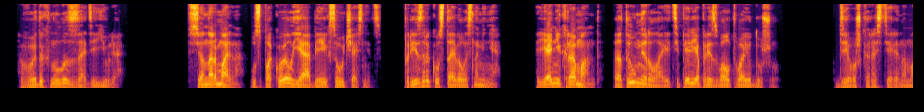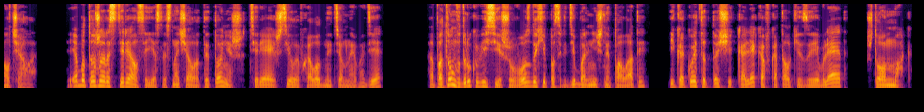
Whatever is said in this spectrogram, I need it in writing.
— выдохнула сзади Юля. «Все нормально», — успокоил я обеих соучастниц. Призрак уставилась на меня. «Я некромант, а ты умерла, и теперь я призвал твою душу». Девушка растерянно молчала. Я бы тоже растерялся, если сначала ты тонешь, теряешь силы в холодной темной воде, а потом вдруг висишь в воздухе посреди больничной палаты, и какой-то тощий калека в каталке заявляет, что он маг.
